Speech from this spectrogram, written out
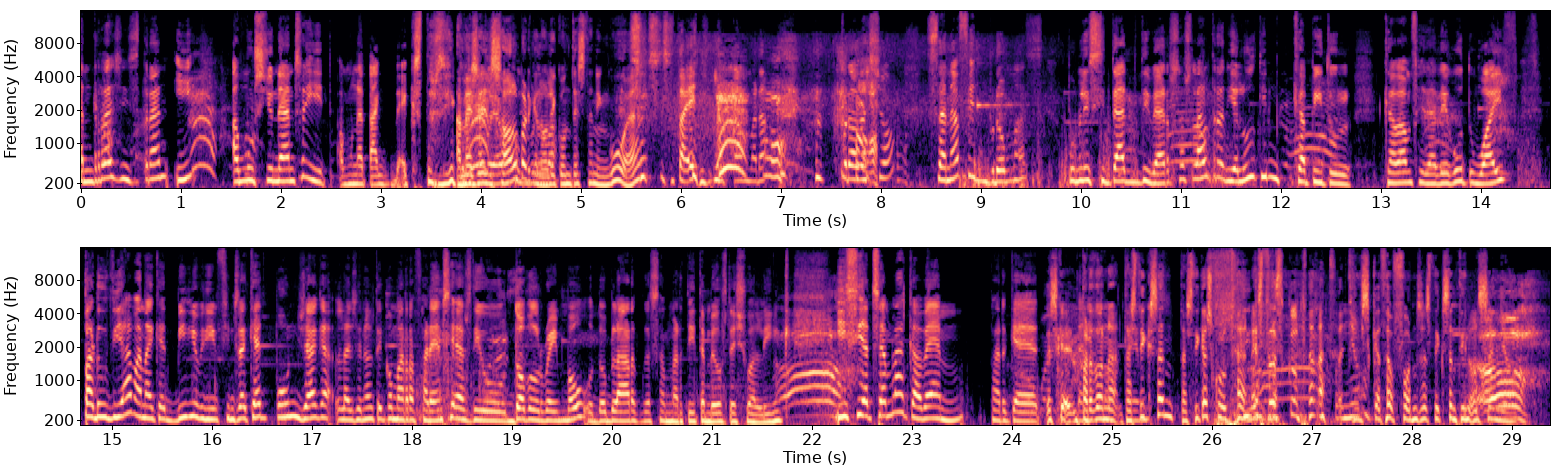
enregistrant i emocionant-se i amb un atac d'èxtasi. A més, ell sol, perquè no li contesta ningú, eh? està ell la càmera. Però d'això se n'ha fet bromes, publicitats diverses. L'altre dia, l'últim capítol que van fer de The Good Wife, parodiaven aquest vídeo, vull dir, fins a aquest punt ja que la gent el té com a referència, es diu Double Rainbow, o Doble Arc de Sant Martí, també us deixo el link. I si et sembla, acabem, perquè... És que, perdona, t'estic sen- t'estic escoltant. eh? Estàs escoltant el senyor? És que de fons estic sentint el senyor. Oh,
